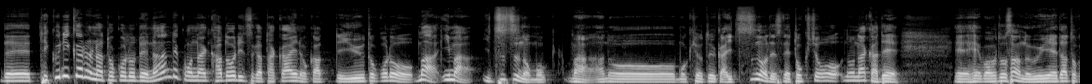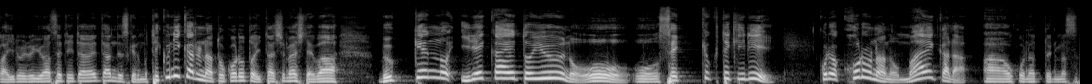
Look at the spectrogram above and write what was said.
で、テクニカルなところでなんでこんなに稼働率が高いのかっていうところを、まあ今5つの目,、まあ、あの目標というか5つのですね、特徴の中で、えー、平和不動産の運営だとかいろいろ言わせていただいたんですけども、テクニカルなところといたしましては、物件の入れ替えというのを積極的に、これはコロナの前から行っております。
